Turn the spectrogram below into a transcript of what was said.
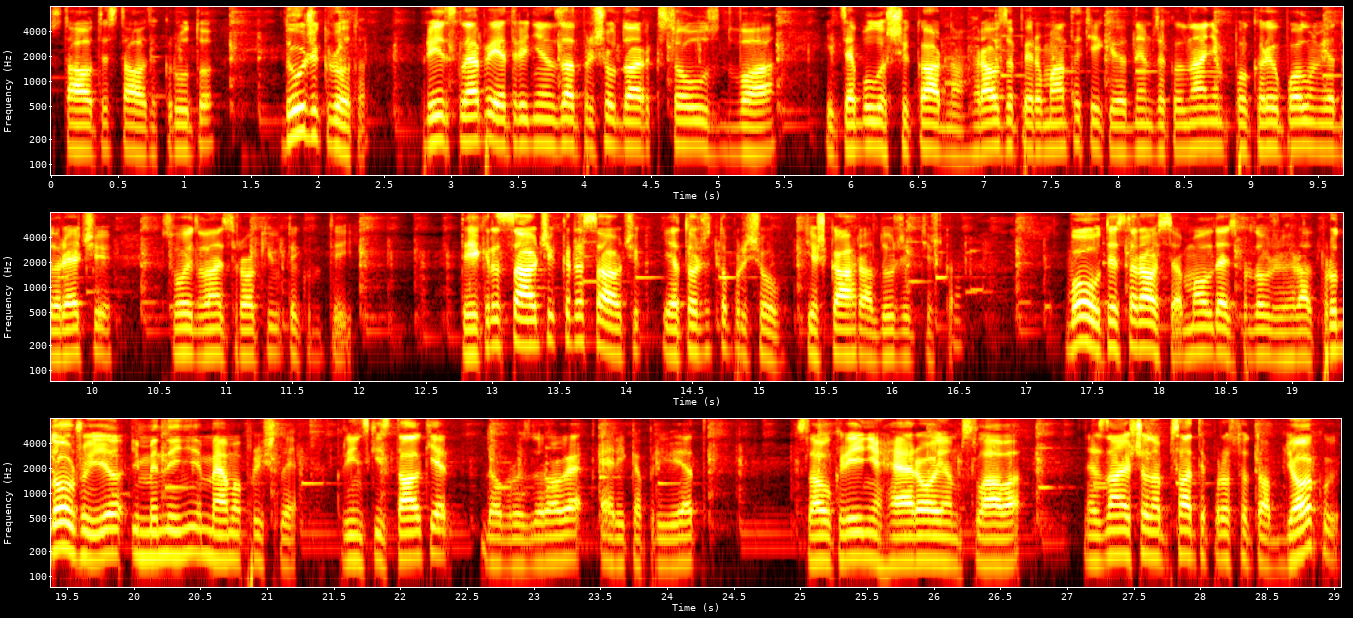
Ставте, ставте, круто. Дуже круто. Привіт, склепи. Я три дні назад прийшов Dark Souls 2. І це було шикарно. Грав за піроманта тільки одним заклинанням покрив полум'я, до речі, свої 12 років ти крутий. Ти красавчик, красавчик. Я теж то прийшов. Тяжка гра, дуже тяжка. Воу, ти старався, молодець, продовжуй грати. Продовжуй, є іменинні мемо прийшли. Український сталкер, доброго здоров'я, Еріка, привіт. Слава Україні, героям слава. Не знаю, що написати, просто топ. Дякую.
